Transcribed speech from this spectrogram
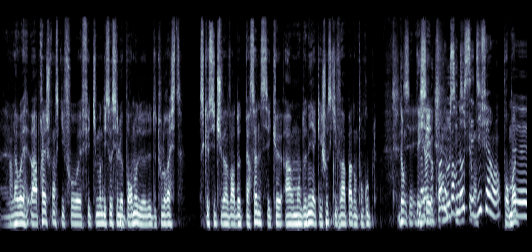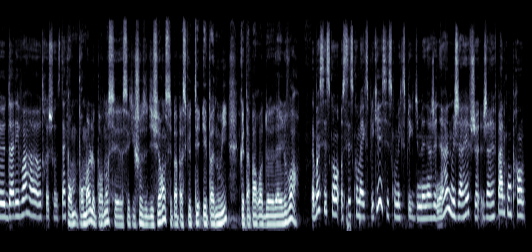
Euh, Là, ouais. Après, je pense qu'il faut effectivement dissocier le porno de, de- de tout le reste. Parce que si tu vas voir d'autres personnes, c'est qu'à un moment donné, il y a quelque chose qui va pas dans ton couple. Donc, c'est- déjà, le porno, le porno, c'est différent. différent, Pour moi- de- d'aller voir euh, autre chose. D'accord. Pour, pour moi, le porno, c'est quelque chose de différent. C'est pas parce que tu es épanoui que t'as pas le droit d'aller le voir. Bah, Moi, c'est ce qu'on ce qu'on m'a expliqué, c'est ce qu'on m'explique d'une manière générale, mais j'arrive je- j'arrive pas à le comprendre.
